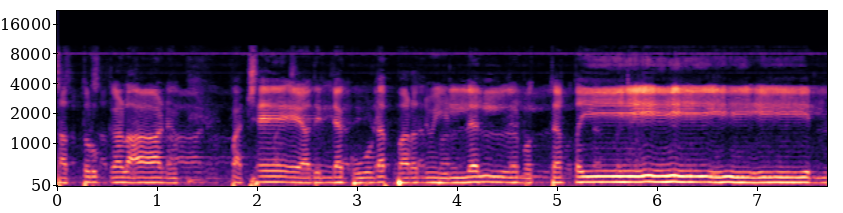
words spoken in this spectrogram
ശത്രുക്കളാണ്. പക്ഷേ അതിന്റെ കൂടെ പറഞ്ഞു ഇല്ലൽ മുത്തഖീൻ.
